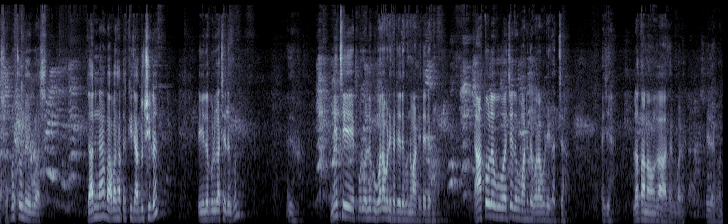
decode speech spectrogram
আসে, প্রচুর লেবু আসে। জানি না বাবার হাতের কি জাদু ছিল। এই লেবুর গাছে দেখুন। নিচে পুরো লেবু গড়াগড়ি খাচ্ছে দেখুন মাটিতে দেখুন। এত লেবু হয়েছে, লেবু মাটিতে গড়াগড়ি খাচ্ছে। এই যে লতানো গাছ একবারে, এই দেখুন।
